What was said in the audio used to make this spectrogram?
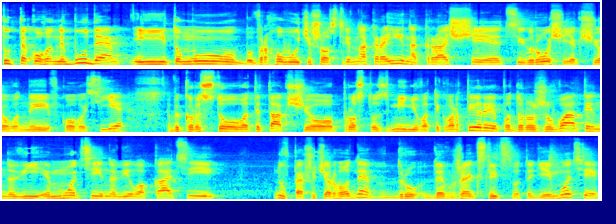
Тут такого не буде, і тому, враховуючи, що острівна країна, краще ці гроші, якщо вони в когось є, використовувати так, що просто змінювати квартири, подорожувати, нові емоції, нові локації. Ну, в першу чергу, одне, в друг, де вже як слідство тоді емоції.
